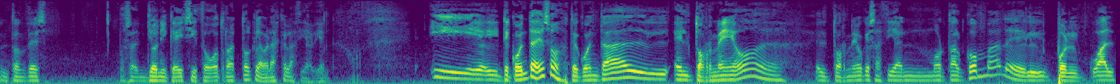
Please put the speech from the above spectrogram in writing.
Entonces, pues Johnny Cage hizo otro actor que la verdad es que lo hacía bien. Y, y te cuenta eso, te cuenta el, el, torneo, el torneo que se hacía en Mortal Kombat, el, por el cual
